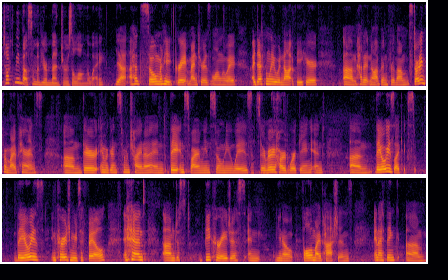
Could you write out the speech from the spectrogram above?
Talk to me about some of your mentors along the way. Yeah, I had so many great mentors along the way. I definitely would not be here um, had it not been for them, starting from my parents. Um, they're immigrants from China and they inspire me in so many ways. That's they're nice. very hardworking and um, they always like they always encourage me to fail and um, just be courageous and you know follow my passions. And I think um,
